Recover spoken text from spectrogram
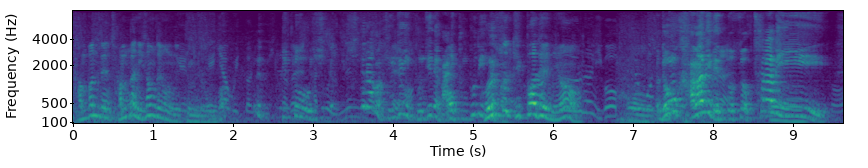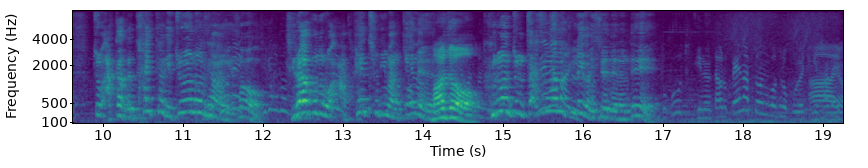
반반 된 반반 이상 얘기하고 있던 또 히- 히드라가 굉장히 본진에 많이 분포돼 있단 벌써 이거 어. 너무 가만히 냅뒀어. 차라리 좀 아까 그 타이트하게 쪼여놓은 상황에서 드라군으로 앞에 처리만 깨는 맞아 그런 좀 짜증나는 플레이가 있어야 되는데 보고 두 개는 따로 빼놨던 것으로 보여지긴 아, 이거 하네요.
